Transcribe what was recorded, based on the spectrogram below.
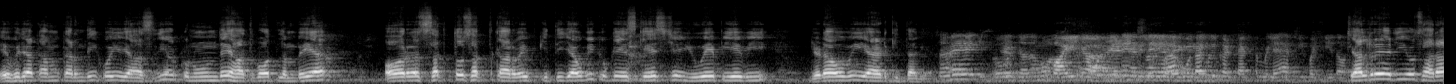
ਇਹੋ ਜਿਹਾ ਕੰਮ ਕਰਨ ਦੀ ਕੋਈ ਇਜਾਜ਼ਤ ਨਹੀਂ ਔਰ ਕਾਨੂੰਨ ਦੇ ਹੱਥ ਬਹੁਤ ਲੰਬੇ ਆ ਔਰ ਸਖਤ ਤੋਂ ਸਖਤ ਕਾਰਵਾਈ ਕੀਤੀ ਜਾਊਗੀ ਕਿਉਂਕਿ ਇਸ ਕੇਸ 'ਚ ਯੂਏਪੀਏ ਵੀ ਜਿਹੜਾ ਉਹ ਵੀ ਐਡ ਕੀਤਾ ਗਿਆ। ਸਰ ਇਹ ਜ਼ਿਆਦਾ ਮੋਬਾਈਲ ਜਿਹੜੇ ਮਿਲੇ ਆ ਉਹਦਾ ਕੋਈ ਕੰਟੈਕਟ ਮਿਲਿਆ ਕੀ ਬੱਚੀ ਦਾ? ਚੱਲ ਰਿਹਾ ਜੀ ਉਹ ਸਾਰਾ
